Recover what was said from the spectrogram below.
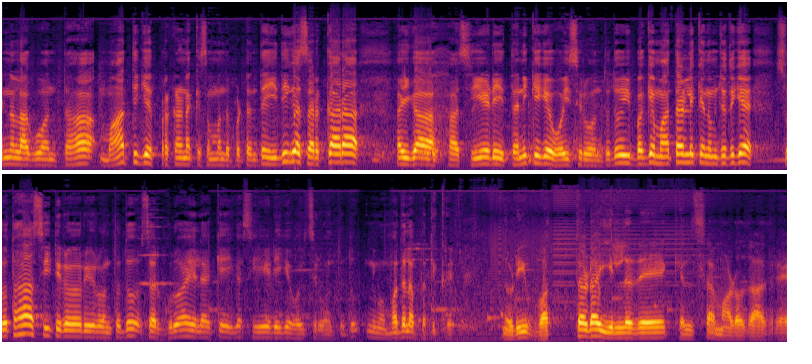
ಎನ್ನಲಾಗುವಂತಹ ಮಾತಿಗೆ ಪ್ರಕರಣಕ್ಕೆ ಸಂಬಂಧಪಟ್ಟಂತೆ. ಇದೀಗ ಸರ್ಕಾರ ಈಗ ಸಿ ಎ ಡಿ ತನಿಖೆಗೆ ವಹಿಸಿರುವಂಥದ್ದು. ಈ ಬಗ್ಗೆ ಮಾತಾಡಲಿಕ್ಕೆ ನಮ್ಮ ಜೊತೆಗೆ ಸ್ವತಃ ಸಿ ಟಿ ರವಿ ಇರುವಂಥದ್ದು. ಸರ್, ಗೃಹ ಇಲಾಖೆ ಈಗ ಸಿ ಎ ಡಿಗೆ ವಹಿಸಿರುವಂಥದ್ದು. ನಿಮ್ಮ ಮೊದಲ ಪ್ರತಿಕ್ರಿಯೆ. ನೋಡಿ, ಒತ್ತಡ ಇಲ್ಲದೆ ಕೆಲಸ ಮಾಡೋದಾದರೆ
